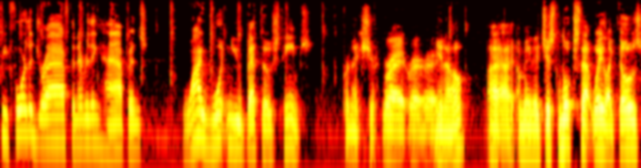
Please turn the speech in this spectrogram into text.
before the draft and everything happens, why wouldn't you bet those teams for next year? right right right You know, I, I- I mean, it just looks that way. Like those,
